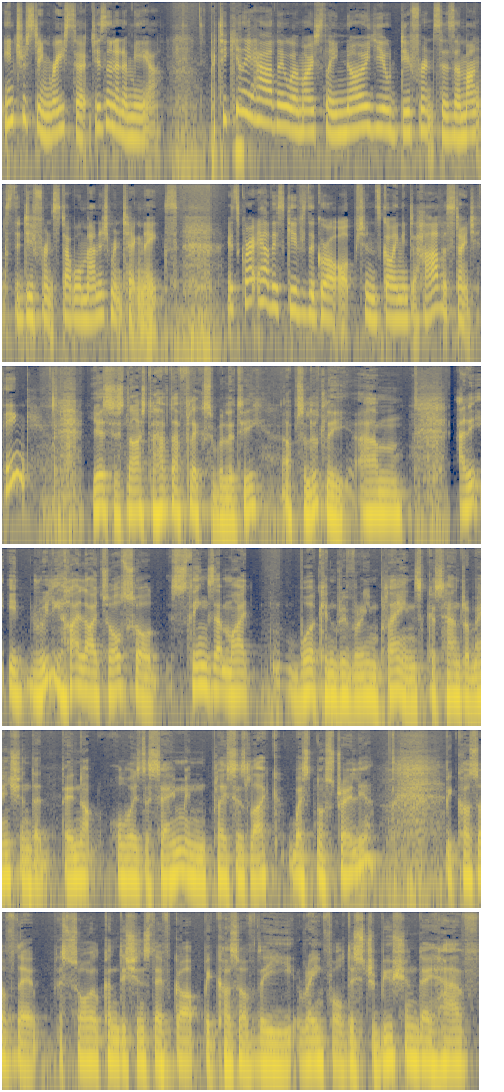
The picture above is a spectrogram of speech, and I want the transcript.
Interesting research, isn't it, Amir? Particularly how there were mostly no yield differences amongst the different stubble management techniques. It's great how this gives the grower options going into harvest, don't you think? Yes, it's nice to have that flexibility, absolutely. Um, and it, it, really highlights also things that might work in riverine plains. Cassandra mentioned that they're not always the same in places like Western Australia because of the, the soil conditions they've got, because of the rainfall distribution they have,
